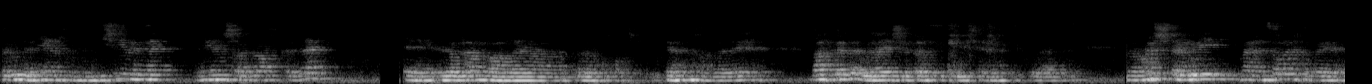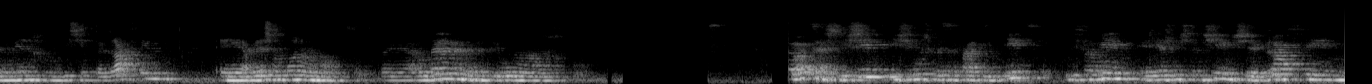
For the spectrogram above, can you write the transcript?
תלוי למי אנחנו מנגישים את זה, אני למשל גרף כזה, לעולם לא אראה ללקוחות שלי, כן, אבל גרף כזה אולי יש יותר סיכוי שהם יצליחו להבין. זה ממש תלוי מה הצורך ולמי אנחנו מנגישים את הגרפים, אבל יש המון המון אופציות, והרבה מהם תראו במהלך הקורס. האופציה השלישית היא שימוש בשפה טבעית, לפעמים יש משתמשים שגרפים,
